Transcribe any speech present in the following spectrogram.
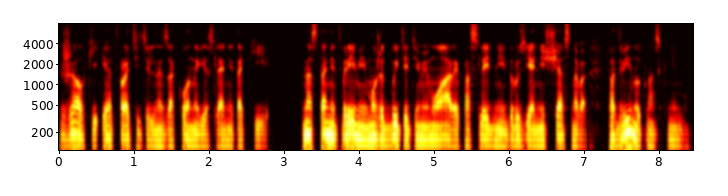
Жалки и отвратительны законы, если они такие. Настанет время, и, может быть, эти мемуары, последние друзья несчастного, подвинут нас к нему.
